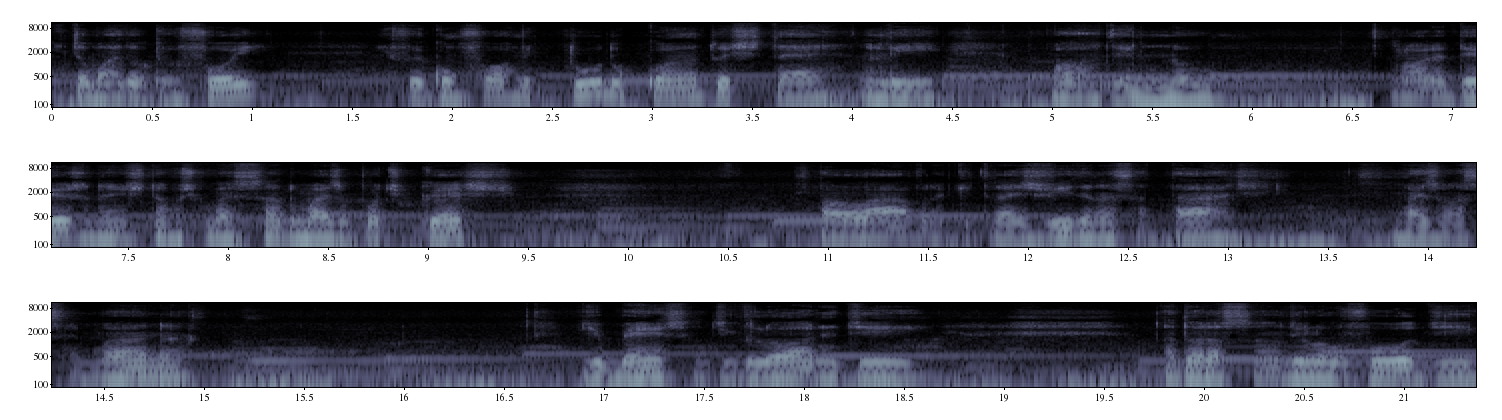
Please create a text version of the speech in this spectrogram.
Então Mardoqueu foi, e foi conforme tudo quanto Esther lhe ordenou. Glória a Deus, né? Estamos começando mais um podcast. Palavra que traz vida nessa tarde. Mais uma semana de bênção, de glória, de adoração, de louvor, de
